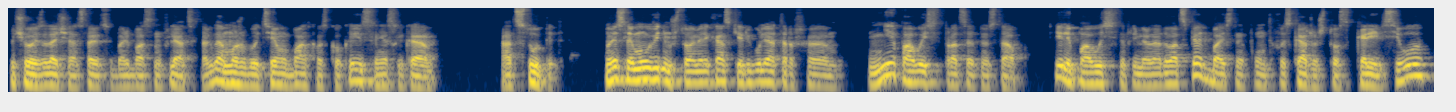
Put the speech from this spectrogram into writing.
ключевая задача остается борьба с инфляцией, тогда, может быть, тема банковского кризиса несколько отступит. Но если мы увидим, что американский регулятор э, не повысит процентную ставку или повысит, например, на 25 базисных пунктов и скажет, что, скорее всего,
